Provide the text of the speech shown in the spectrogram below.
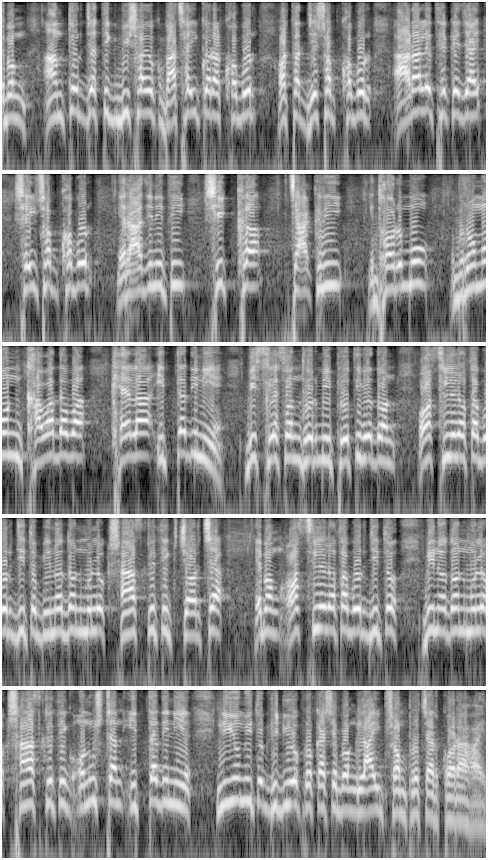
এবং আন্তর্জাতিক বিষয়ক বাছাই করা খবর অর্থাৎ যেসব খবর আড়ালে থেকে যায়, সেই সব খবর রাজনীতি, শিক্ষা, চাকরি, ধর্ম, ভ্রমণ খাওয়া দাওয়া খেলা ইত্যাদি নিয়ে বিশ্লেষণধর্মী প্রতিবেদন অশ্লীলতা বর্জিত বিনোদনমূলক সাংস্কৃতিক চর্চা এবং অশ্লীলতা বর্জিত বিনোদনমূলক সাংস্কৃতিক অনুষ্ঠান ইত্যাদি নিয়ে নিয়মিত ভিডিও প্রকাশ এবং লাইভ সম্প্রচার করা হয়।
